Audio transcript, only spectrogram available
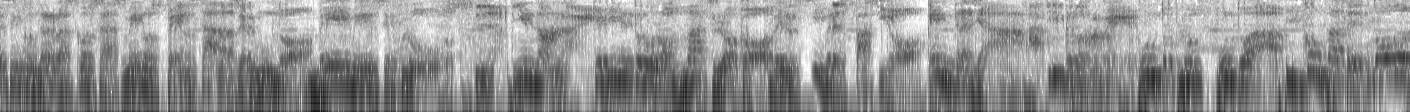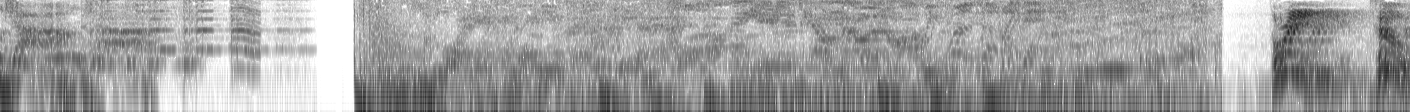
Podés encontrar las cosas menos pensadas del mundo. BMS Plus, la tienda online que tiene todo lo más loco del ciberespacio. Entra ya a www.plus.app y cómprate todo ya. Three, two,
